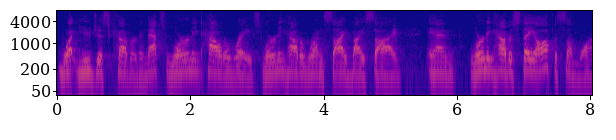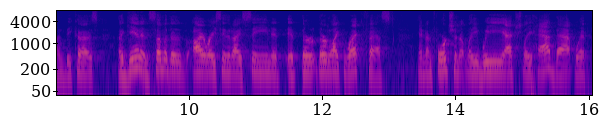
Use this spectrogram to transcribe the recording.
what you just covered, and that's learning how to race, learning how to run side by side, and learning how to stay off of someone. Because again, in some of the iRacing that I've seen, it, it they're they're like wreckfest, and unfortunately, we actually had that with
